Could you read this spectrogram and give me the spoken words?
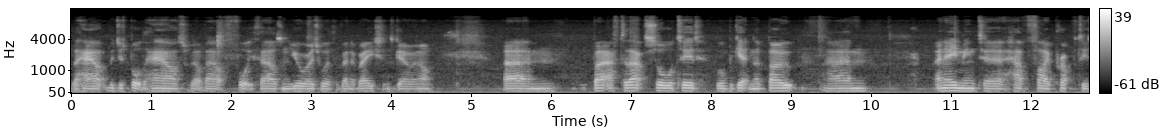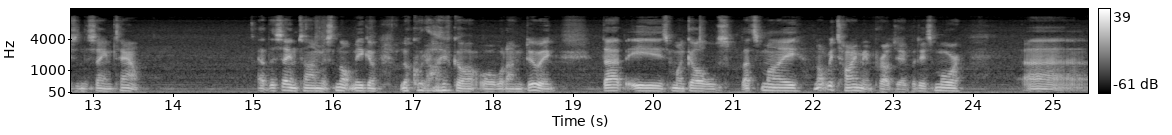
the house we just bought the house. We've got about forty thousand euros worth of renovations going on. Um, but after that's sorted, we'll be getting a boat um, and aiming to have five properties in the same town. At the same time, it's not me going, look what I've got or what I'm doing. That is my goals. That's my not retirement project, but it's more uh,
